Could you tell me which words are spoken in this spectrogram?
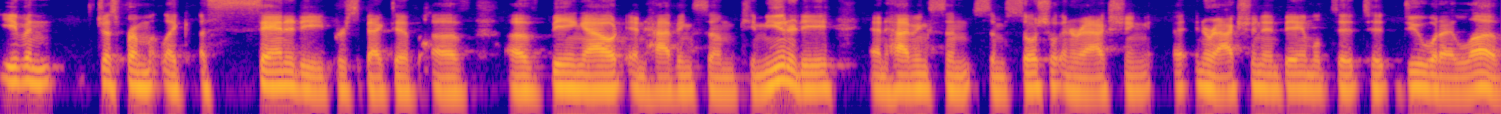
even just from like a sanity perspective of of being out and having some community and having some some social interaction uh, interaction and being able to to do what I love.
